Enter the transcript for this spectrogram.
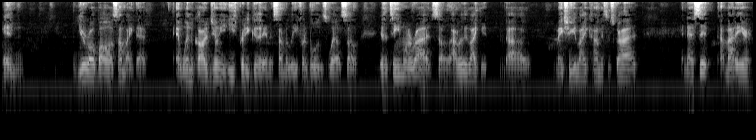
in Euro ball or something like that. And Wendell Carter Jr., he's pretty good in the summer league for the Bulls as well. So it's a team on a rise. So I really like it. Uh, make sure you like, comment, subscribe. And that's it. I'm out of here.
